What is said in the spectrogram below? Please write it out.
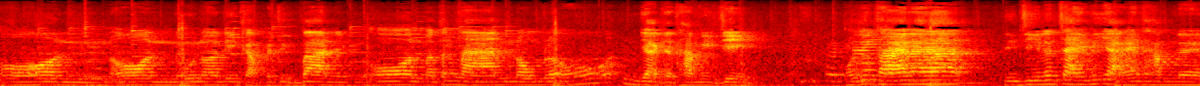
อ้อนอ้อนนู่นนอนนี่กลับไปถึงบ้านยังอ้อนมาตั้งนานนมแล้วอ้อนอยากจะทำจริงๆผลสุดท้ายนะฮะจริงๆแล้วใจไม่อยากให้ทำเลย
